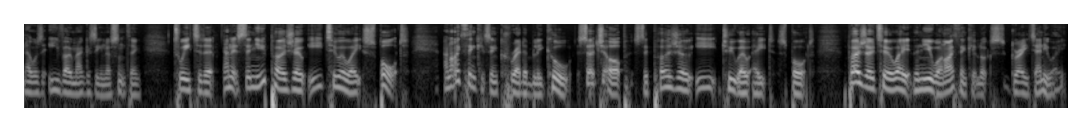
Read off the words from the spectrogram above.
there was Evo magazine or something, tweeted it, and it's the new Peugeot E208 Sport, and I think it's incredibly cool. Search it up, it's the Peugeot E208 Sport. Peugeot 208, the new one, I think it looks great anyway,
